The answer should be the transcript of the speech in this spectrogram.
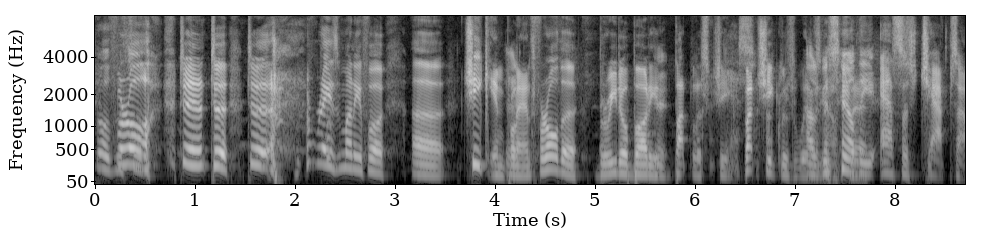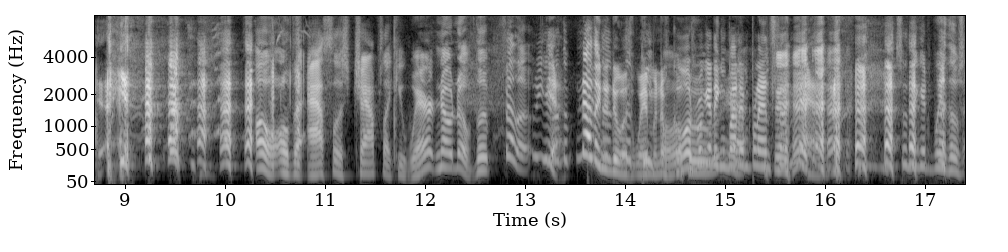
well, for all to to to raise money for uh, cheek implants for all the burrito body buttless cheek, butt cheekless women. I was going out to say all there. the assless chaps out there. oh, oh, the assless chaps like you wear? No, no, the fellow. You yeah, know, the, nothing to do with women, of people course. We're who- getting butt yeah. implants for men. so they could wear those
